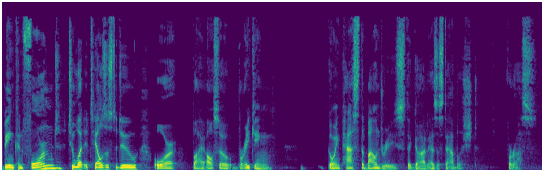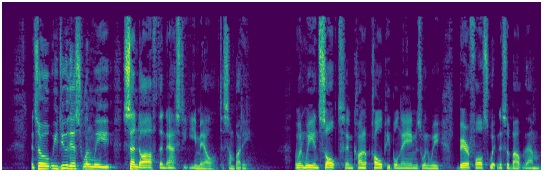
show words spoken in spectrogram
being conformed to what it tells us to do or by also breaking, going past the boundaries that God has established for us. And so we do this when we send off the nasty email to somebody, when we insult and call people names, when we bear false witness about them,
